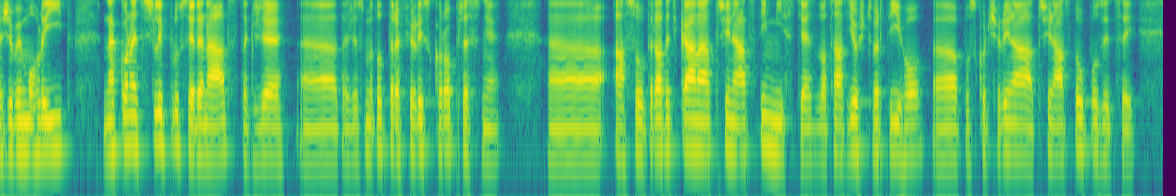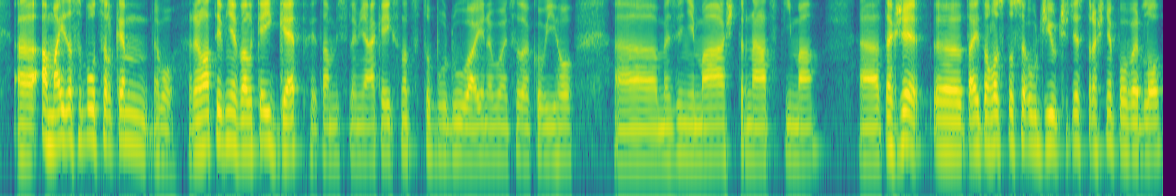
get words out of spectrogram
že by mohli jít. Nakonec šli plus 11, takže, uh, takže jsme to trefili skoro přesně. Uh, a jsou teda teďka na 13. místě z 24. Uh, poskočili na 13. pozici. A mají za sebou celkem, nebo relativně velký gap, je tam myslím nějakých snad 100 bodů aj, nebo něco takového mezi nima a 14. Uh, takže tady tohle se OG určitě strašně povedlo.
